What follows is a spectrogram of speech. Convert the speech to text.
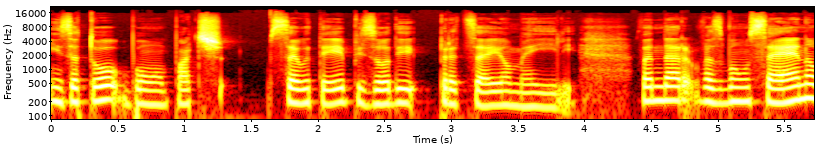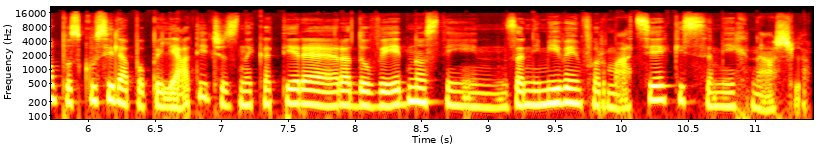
In zato bomo pač se v tej epizodi precej omejili. Vendar vas bom vseeno poskusila popeljati čez nekatere radovednosti in zanimive informacije, ki sem jih našla.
